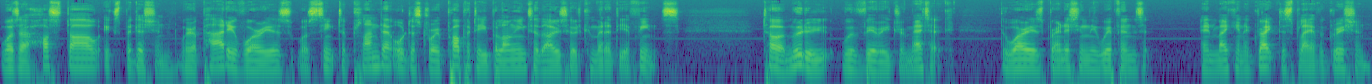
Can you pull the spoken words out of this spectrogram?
was a hostile expedition where a party of warriors was sent to plunder or destroy property belonging to those who had committed the offence. Tauamuru were very dramatic, the warriors brandishing their weapons and making a great display of aggression.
